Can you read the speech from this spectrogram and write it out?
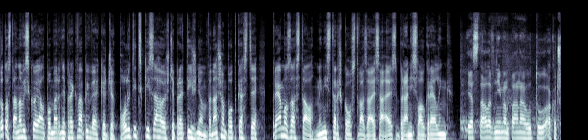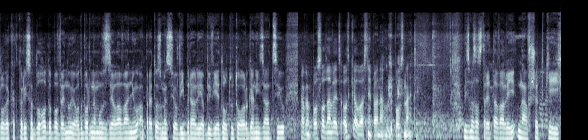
Toto stanovisko je ale pomerne prekvapivé, keďže politicky sa ho ešte pred týždňom v našom podcaste priamo zastal minister školstva za SAS Branislav Greling. Ja stále vnímam pána Hutu ako človeka, ktorý sa dlhodobo venuje odbornému vzdelávaniu a preto sme si ho vybrali, aby viedol túto organizáciu. Chápem, posledná vec, odkiaľ vlastne pána Hutu poznáte? My sme sa stretávali na všetkých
